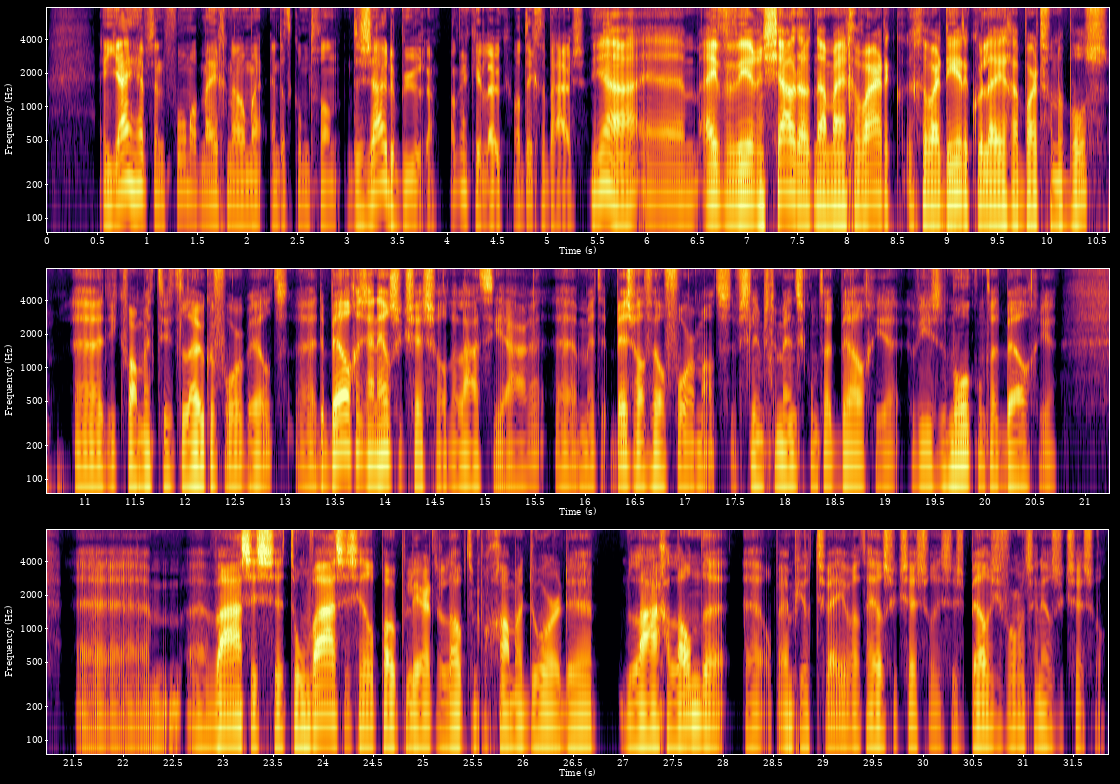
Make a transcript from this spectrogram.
En jij hebt een format meegenomen en dat komt van de Zuiderburen. Ook een keer leuk, wat dichter bij huis. Ja, ehm, even weer een shout-out naar mijn gewaarde, gewaardeerde collega Bart van der Bos. Eh, die kwam met dit leuke voorbeeld. Eh, de Belgen zijn heel succesvol de laatste jaren. eh, met best wel veel formats. De slimste mens komt uit België. Wie is de Mol komt uit België. Ehm, eh, Waas is, Tom Waas is heel populair. Er loopt een programma door de lage landen eh, op NPO 2, wat heel succesvol is. Dus Belgische formats zijn heel succesvol.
